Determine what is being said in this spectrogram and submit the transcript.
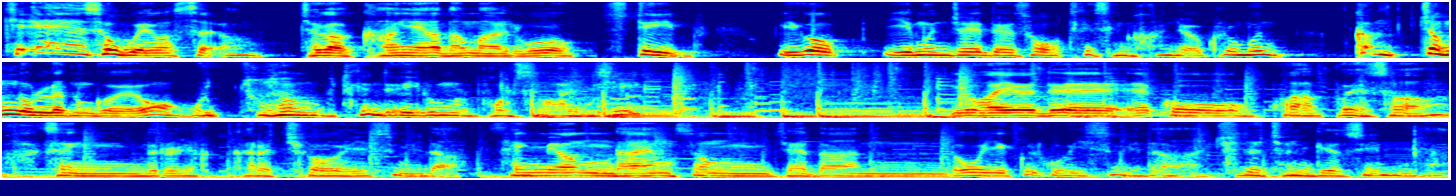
계속 외웠어요. 제가 강의하다 말고 스티브 이거 이 문제에 대해서 어떻게 생각하냐 그러면 깜짝 놀라는 거예요. 어, 저 사람 어떻게 내 이름을 벌써 알지? 이화여대 에코과학부에서 학생들을 가르치고 있습니다. 생명다양성재단도 이끌고 있습니다. 최재천 교수입니다.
